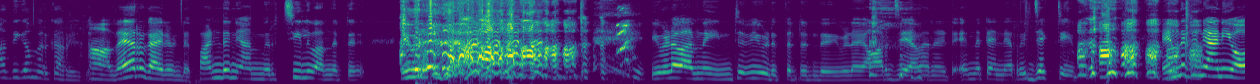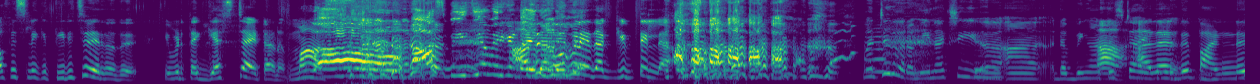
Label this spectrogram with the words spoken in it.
അധികം പേർക്ക് അറിയില്ല. ആ വേറൊരു കാര്യമുണ്ട്. പണ്ട് ഞാൻ മിർച്ചിയിൽ വന്നിട്ട് ഇവിടെ ഇവിടെ വന്ന് ഇന്റർവ്യൂ എടുത്തിട്ടുണ്ട്. ഇവിടെ ആർ ജെ ആവാനായിട്ട്. എന്നിട്ട് എന്നെ റിജക്ട് ചെയ്തു. എന്നിട്ട് ഞാൻ ഈ ഓഫീസിലേക്ക് തിരിച്ചു വരുന്നത് ഇവിടുത്തെ ഗസ്റ്റ് ആയിട്ടാണ്. കിട്ടില്ല. മറ്റേത് പറ മീനാക്ഷി ഡബിങ് ആർട്ടിസ്റ്റ് അതായത് പണ്ട്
